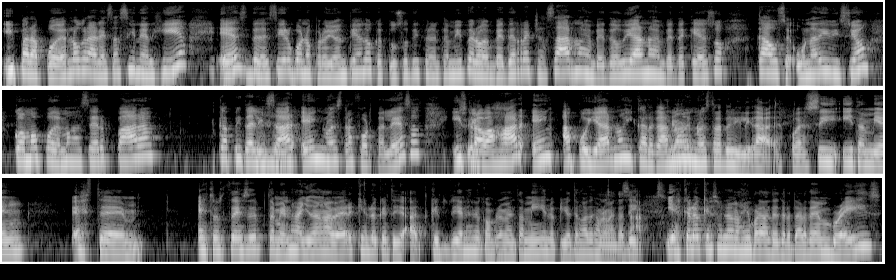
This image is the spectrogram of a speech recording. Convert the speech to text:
y para poder lograr esa sinergia es de decir, bueno, pero yo entiendo que tú sos diferente a mí, pero en vez de rechazarnos, en vez de odiarnos, en vez de que eso cause una división, ¿cómo podemos hacer para capitalizar en nuestras fortalezas y Sí. trabajar en apoyarnos y cargarnos Claro. en nuestras debilidades, pues. Sí, y también este, estos testes también nos ayudan a ver qué es lo que, te- que tú tienes me complementa a mí y lo que yo tengo te complementa a ti. Exacto. Y es que lo que eso es lo más importante, tratar de embrace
